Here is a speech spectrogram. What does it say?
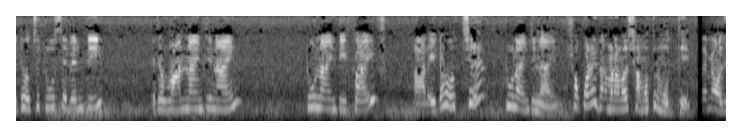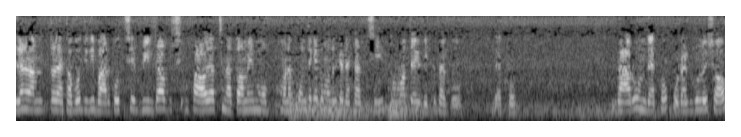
এটা হচ্ছে টু সেভেন্টি এটা one ninety nine two ninety five আর এটা হচ্ছে টু নাইনটি নাইন সবকটাই মানে আমাদের সামর্থ্যের মধ্যে। আমি অরিজিনাল নামটা দেখাবো, দিদি বার করছে, বিলটা পাওয়া যাচ্ছে না, তো আমি মানে ফোন থেকে তোমাদেরকে দেখাচ্ছি, তোমরা তো দেখতে থাকো। দেখো, দারুণ, দেখো প্রোডাক্টগুলো সব।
